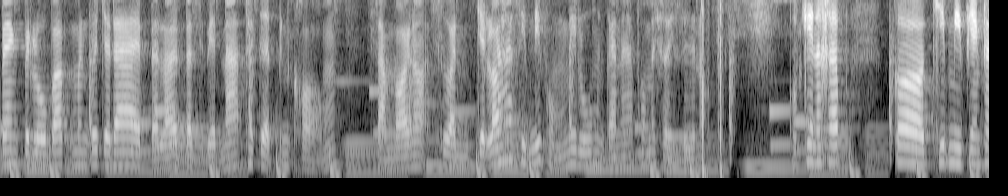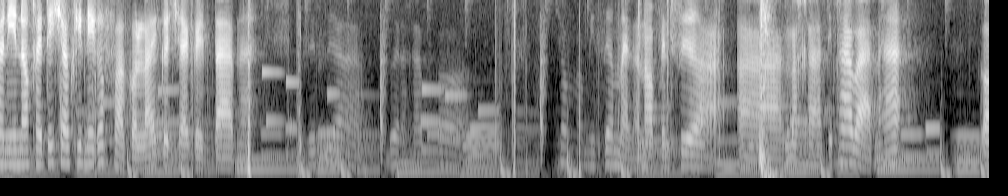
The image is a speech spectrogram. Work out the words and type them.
แปลงเป็นโลบักมันก็จะได้ 881 นะ ถ้าเกิดเป็นของ 300 เนาะ ส่วน 750 นี่ผมไม่รู้เหมือนกันนะ เพราะไม่เคยซื้อเนาะ โอเคนะครับ ก็คลิปมีเพียงเท่านี้เนาะ ใครที่ชอบคลิปนี้ก็ฝากกดไลค์ กดแชร์ กดติดตามนะซื้อเสื้อด้วยนะครับ ก็ช่องเรามีเสื้อใหม่แล้วเนาะ เป็นเสื้ออ่าราคา 15 บาทนะฮะ ก็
